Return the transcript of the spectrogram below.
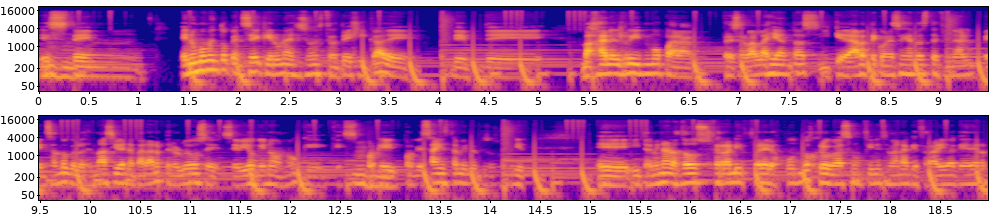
Este, En un momento pensé que era una decisión estratégica de, de bajar el ritmo para preservar las llantas y quedarte con esas llantas hasta el final pensando que los demás iban a parar, pero luego se, se vio que no, ¿no? Que, que porque, porque Sainz también lo empezó a sufrir. Eh, y terminan los dos Ferrari fuera de los puntos. Creo que va a ser un fin de semana que Ferrari va a querer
